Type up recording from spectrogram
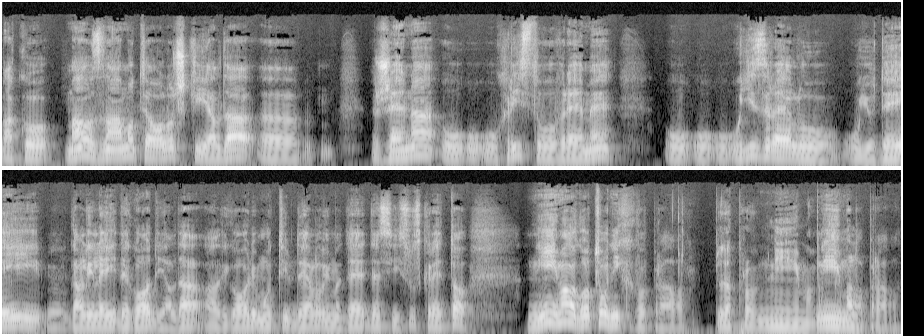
ako malo znamo teološki, jel da, uh, žena u, u, u Hristovo vreme u, u, u Izraelu, u Judeji, Galileji, de god, jel da, ali govorimo o tim delovima gde, gde se Isus kretao, nije imala gotovo nikakva prava. Zapravo nije imala. Nije imala prava.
